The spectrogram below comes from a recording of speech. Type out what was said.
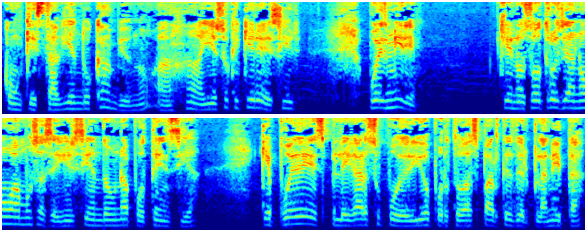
Con que está habiendo cambios, ¿no? Ajá, ¿y eso qué quiere decir? Pues mire, que nosotros ya no vamos a seguir siendo una potencia que puede desplegar su poderío por todas partes del planeta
